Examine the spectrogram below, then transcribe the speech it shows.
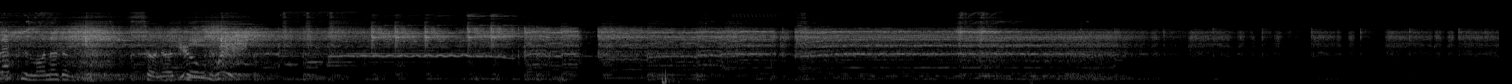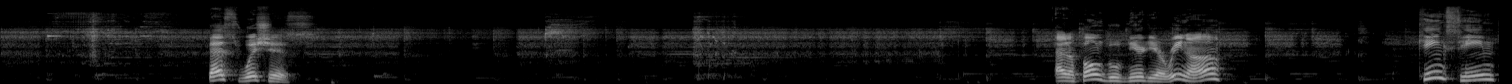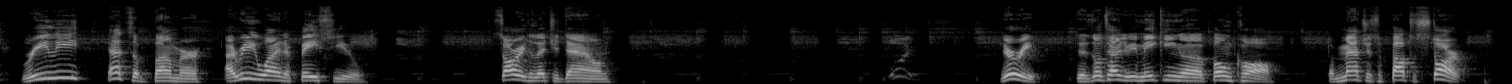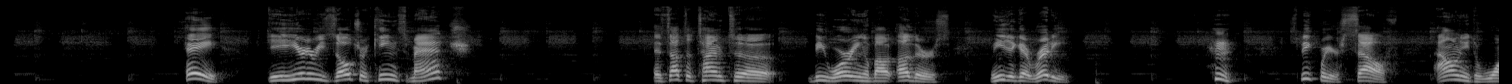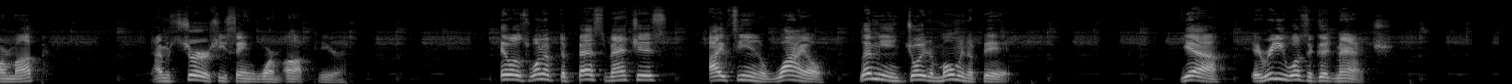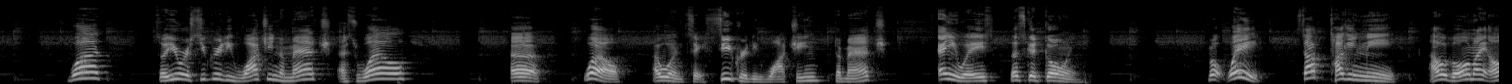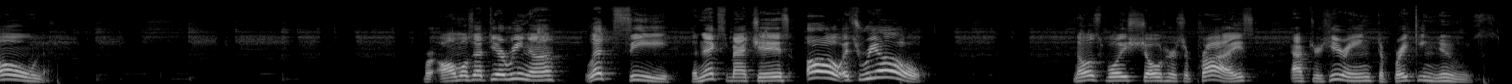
Best wishes. At a phone booth near the arena. King's team? Really? That's a bummer. I really wanted to face you. Sorry to let you down. Yuri, there's no time to be making a phone call. The match is about to start. Hey, did you hear the results for King's match? It's not the time to be worrying about others. We need to get ready. Hmm. Speak for yourself. I don't need to warm up. I'm sure she's saying warm up here. It was one of the best matches I've seen in a while. Let me enjoy the moment a bit. Yeah, it really was a good match. What? So you were secretly watching the match as well? Uh, well, I wouldn't say secretly watching the match. Anyways, let's get going. But wait, stop tugging me. I will go on my own. We're almost at the arena. Let's see. The next match is... Oh, it's Ryo! Noah's voice showed her surprise after hearing the breaking news.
